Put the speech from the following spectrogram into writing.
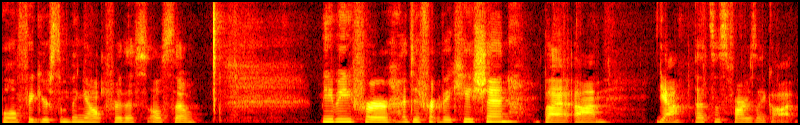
will figure something out for this also. Maybe for a different vacation, but um, yeah, that's as far as I got.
